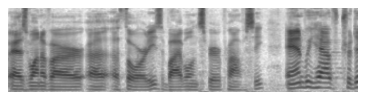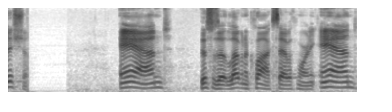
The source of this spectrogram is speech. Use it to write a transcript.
as one of our uh, authorities, the Bible and Spirit of Prophecy, and we have tradition. And this is at 11 o'clock Sabbath morning. And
